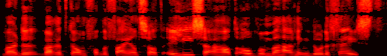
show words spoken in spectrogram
waar, de, waar het kamp van de vijand zat. Elisa had openbaring door de geest.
